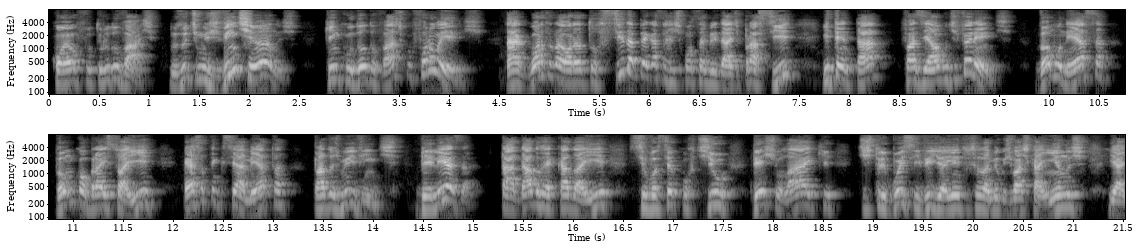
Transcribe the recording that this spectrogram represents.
qual é o futuro do Vasco. Nos últimos 20 anos, quem cuidou do Vasco foram eles. Agora está na hora da torcida pegar essa responsabilidade para si e tentar fazer algo diferente. Vamos nessa, vamos cobrar isso aí. Essa tem que ser a meta para 2020. Beleza? Tá dado o recado aí. Se você curtiu, deixa o like, distribui esse vídeo aí entre os seus amigos vascaínos e a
